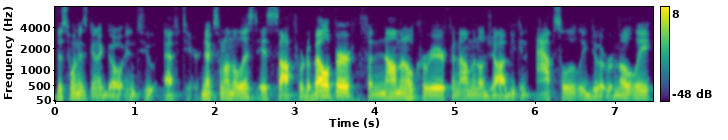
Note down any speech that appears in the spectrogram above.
this one is gonna go into F tier. Next one on the list is software developer. Phenomenal career, phenomenal job. You can absolutely do it remotely.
